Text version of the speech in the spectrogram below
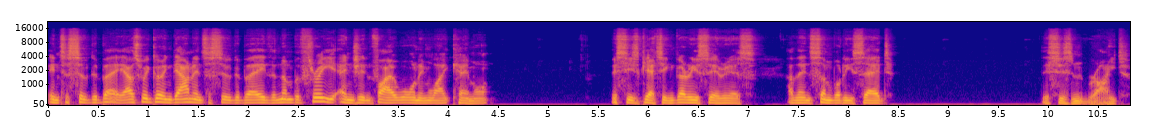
into Suda Bay. As we're going down into Suda Bay, the number three engine fire warning light came on. This is getting very serious. And then somebody said, This isn't right.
